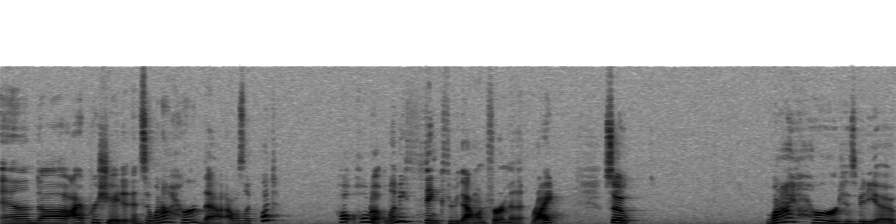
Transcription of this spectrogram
and uh, I appreciate it. And so when I heard that, I was like, what? hold up, let me think through that one for a minute, right? So, when I heard his video,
